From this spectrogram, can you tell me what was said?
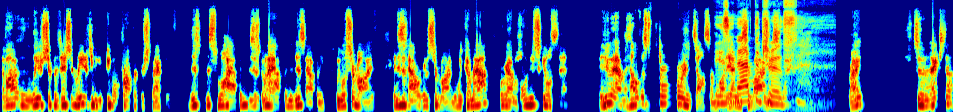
if I'm in a leadership position, leaders need to give people proper perspective. This, this will happen. This is going to happen. It is happening. We will survive. And this is how we're going to survive. When we come out, we're going to have a whole new skill set. And you're going to have a hell of a story to tell somebody. Isn't that the truth? right? So the next time,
